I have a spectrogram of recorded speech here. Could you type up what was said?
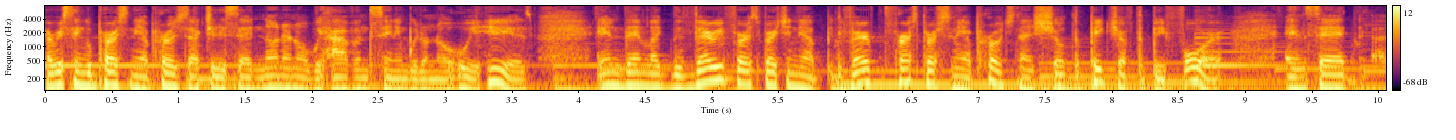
Every single person he approached actually said, no, no, no, we haven't seen him. We don't know who he is. And then like the very first person, he, the very first person he approached and showed the picture of the before and said, uh,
